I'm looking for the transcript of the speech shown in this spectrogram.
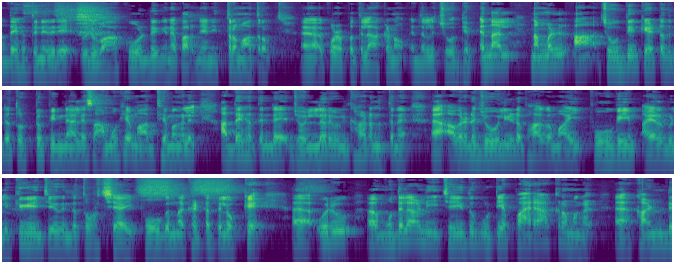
അദ്ദേഹത്തിനെതിരെ ഒരു വാക്കുകൊണ്ട് ഇങ്ങനെ പറഞ്ഞതിന് ഇത്രമാത്രം കുഴപ്പത്തിലാക്കണോ എന്നുള്ള ചോദ്യം. എന്നാൽ നമ്മൾ ആ ചോദ്യം കേട്ടതിന്റെ തൊട്ടു പിന്നാലെ സാമൂഹ്യ മാധ്യമങ്ങളിൽ അദ്ദേഹത്തിന്റെ ജ്വല്ലറി ഉദ്ഘാടനത്തിന് അവരുടെ ജോലിയുടെ ഭാഗമായി പോവുകയും അയാൾ വിളിക്കുകയും ചെയ്തതിന്റെ തുടർച്ചയായി പോകുന്ന ഘട്ടത്തിലൊക്കെ ഒരു മുതലാളി ചെയ്തു കൂട്ടിയ പരാക്രമങ്ങൾ കണ്ട്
